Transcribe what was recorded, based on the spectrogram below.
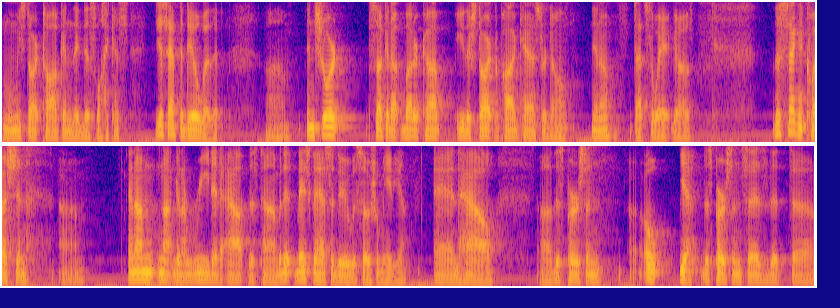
When we start talking, they dislike us. You just have to deal with it. Um, in short, suck it up, buttercup. Either start the podcast or don't. You know, that's the way it goes. The second question, um, and I'm not going to read it out this time, but it basically has to do with social media and how uh, this person, uh, oh, yeah, this person says that uh,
